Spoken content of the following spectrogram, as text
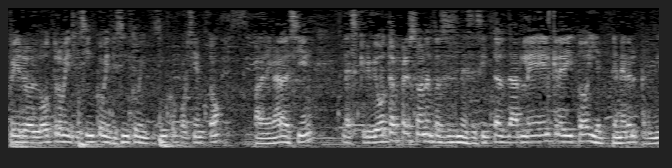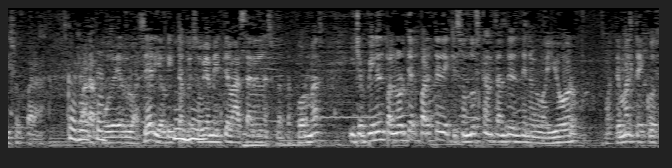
pero el otro 25, 25, 25% para llegar al 100 la escribió otra persona, entonces necesitas darle el crédito y tener el permiso para, para poderlo hacer. Y ahorita pues obviamente va a estar en las plataformas. Y Chapines para Norte, aparte de que son dos cantantes de Nueva York, guatemaltecos,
